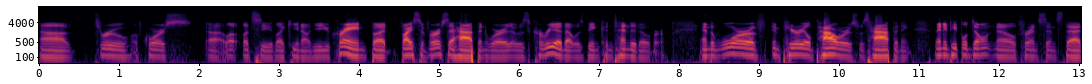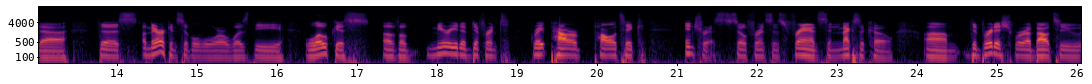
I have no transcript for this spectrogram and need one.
uh, through, of course, uh, let's see, like you know, the Ukraine, but vice versa happened where it was Korea that was being contended over, and the war of imperial powers was happening. Many people don't know, for instance, that uh, the American Civil War was the locus of a myriad of different great power politic interests. So, for instance, France and Mexico. Um, the British were about to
